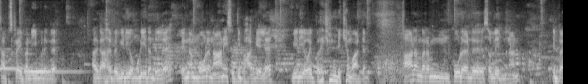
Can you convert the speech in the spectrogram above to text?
சப்ஸ்கிரைப் பண்ணியும் விடுங்க. அதுக்காக இப்போ வீடியோ முடியுதுண்டில்லை என்ன மூல நானே சுற்றி பார்க்கல வீடியோவை இப்போதைக்கு முடிக்க மாட்டேன். ஆடம்பரம் கூடன்னு சொல்லியிருந்தேன் நான். இப்போ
